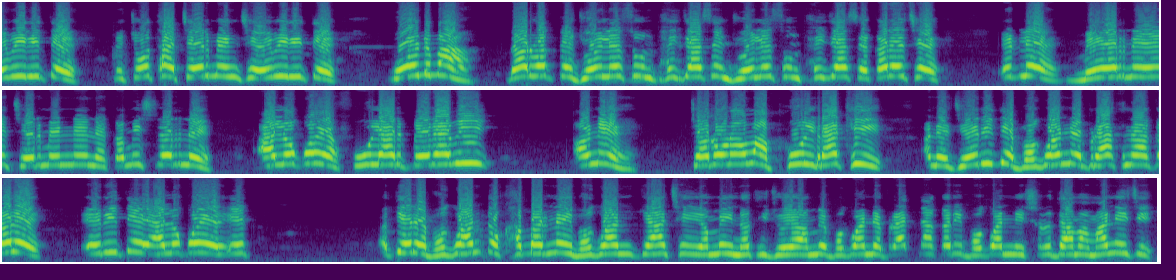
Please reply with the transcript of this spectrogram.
એવી રીતે ને ચોથા ચેરમેન છે એવી રીતે બોર્ડમાં દર વખતે જોઈ લેશું થઈ જશે જોઈ લેશું થઈ જશે કરે છે. એટલે મેયર ને ચેરમેન ને કમિશનરને આ લોકોએ ફૂલહાર પહેરાવી અને ચરણોમાં ફૂલ રાખી અને જે રીતે ભગવાનને પ્રાર્થના કરે એ રીતે આ લોકોએ એક અત્યારે ભગવાન તો ખબર નહીં ભગવાન ક્યાં છે અમે નથી જોયા. અમે ભગવાનને પ્રાર્થના કરી ભગવાનની શ્રદ્ધામાં માની છીએ.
